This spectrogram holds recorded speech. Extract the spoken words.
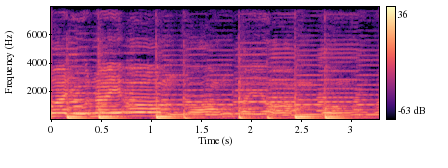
วอยู่ในอ้อมของพยมพงไพ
